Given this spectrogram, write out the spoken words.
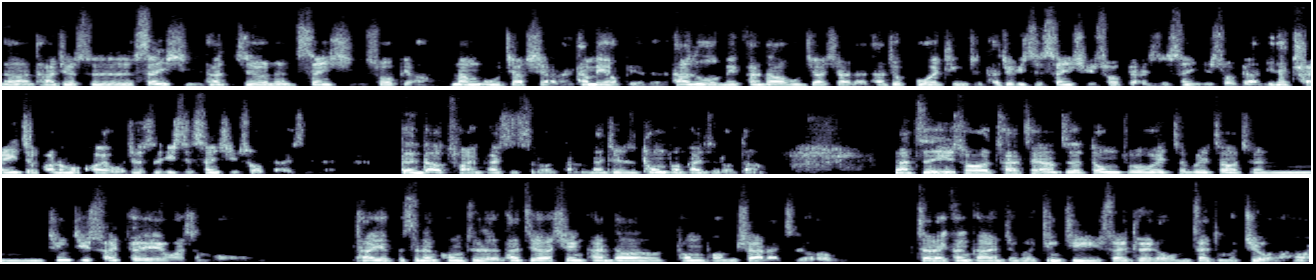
那他就是升息，他只有能升息缩表，让物价下来，他没有别的。他如果没看到物价下来，他就不会停止，他就一直升息缩表，一直升息缩表。你的船一直跑那么快，我就是一直升息缩表，一直在等到船开始 slow down，那就是通膨开始 slow down。那至于说他这样子的动作会不会造成经济衰退？为什么？他也不是能控制的，他就要先看到通膨下来之后，再来看看这个经济衰退了，我们再怎么救了哈。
